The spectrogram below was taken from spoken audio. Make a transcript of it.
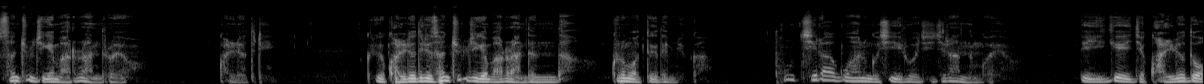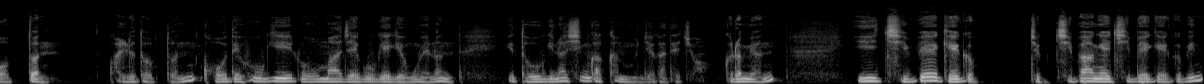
선출직의 말을 안 들어요. 관료들이. 그리고 관료들이 선출직의 말을 안 듣는다. 그러면 어떻게 됩니까? 통치라고 하는 것이 이루어지질 않는 거예요. 근데 이게 이제 관료도 없던 관료도 없던 고대 후기 로마 제국의 경우에는 더욱이나 심각한 문제가 되죠. 그러면 이 지배 계급, 즉 지방의 지배 계급인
